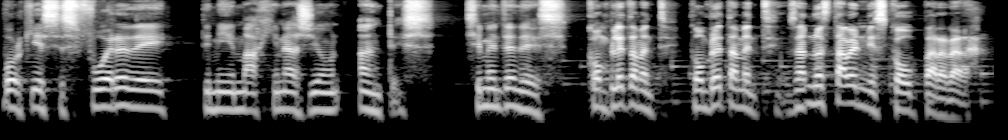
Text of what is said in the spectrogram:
porque ese es fuera de, de mi imaginación antes. ¿Sí me entiendes? Completamente, completamente. O sea, no estaba en mi scope para nada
